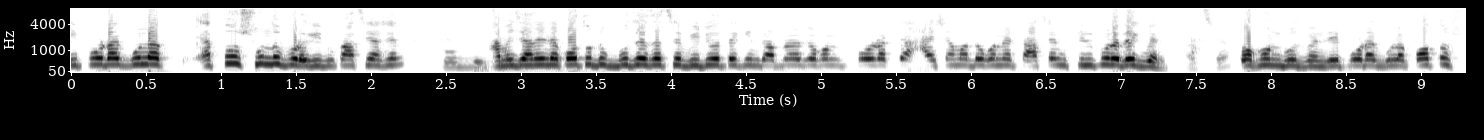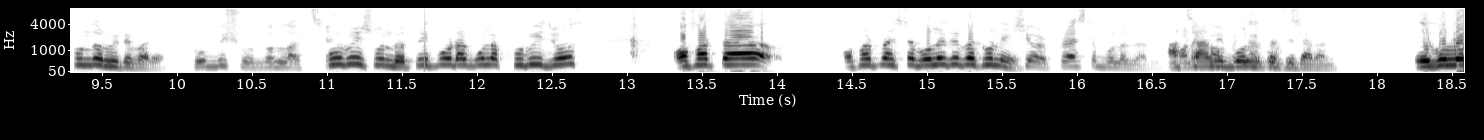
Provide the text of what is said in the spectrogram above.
এই প্রোডাক্টগুলা এত সুন্দর প্রোডাক্ট একটু কাছে আসেন আমি জানি না কতটুকু বোঝা যাচ্ছে ভিডিওতে কিন্তু আপনারা যখন প্রোডাক্টটা আইসা আমার দোকানে টাচ এন্ড ফিল করে দেখবেন আচ্ছা। তখন বুঝবেন যে এই প্রোডাক্টগুলা কত সুন্দর হতে পারে। খুবই সুন্দর লাগছে। খুবই সুন্দর। এই প্রোডাক্টগুলা খুবই জোস। অফারটা অফার প্রাইসটা বলে দেব এখনই? শিওর প্রাইসটা বলে দেন। আচ্ছা আমি বলতেছি দাঁড়ান। এগুলো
